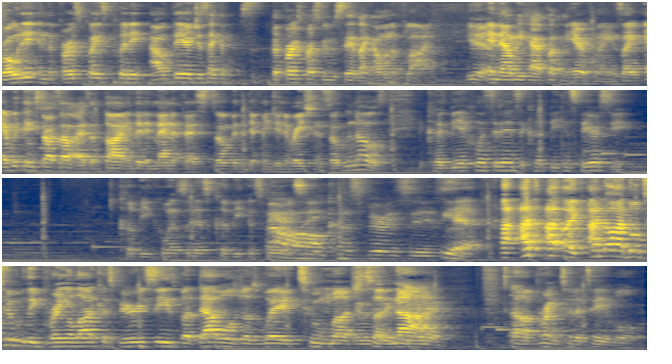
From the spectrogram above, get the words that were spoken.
wrote it in the first place put it out there, just like the, the first person who said like I want to fly. Yeah. And now we have fucking airplanes. Like everything starts out as a thought and then it manifests over the different generations. So who knows? It could be a coincidence. It could be conspiracy. Could be coincidence. Could be conspiracy. Oh, conspiracies. Yeah, I, I, I like. I know I don't typically bring a lot of conspiracies, but that was just way too much to not uh, bring to the table.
